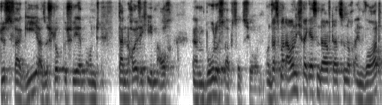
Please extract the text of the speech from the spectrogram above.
Dysphagie, also Schluckbeschwerden und dann häufig eben auch ähm, Bolusobstruktion. Und was man auch nicht vergessen darf, dazu noch ein Wort.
